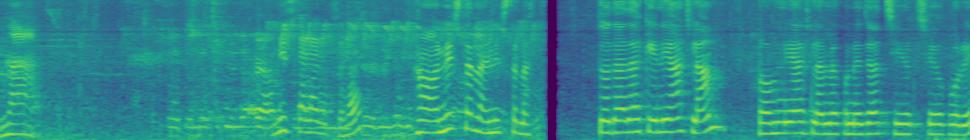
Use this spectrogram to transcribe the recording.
না। নিচতলা গেছে না? হ্যাঁ নিচতলায় নিচতলায়। তো দাদাকে নিয়ে আসলাম ফর্ম নিয়ে আসলাম, এখন যাচ্ছি হচ্ছে উপরে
